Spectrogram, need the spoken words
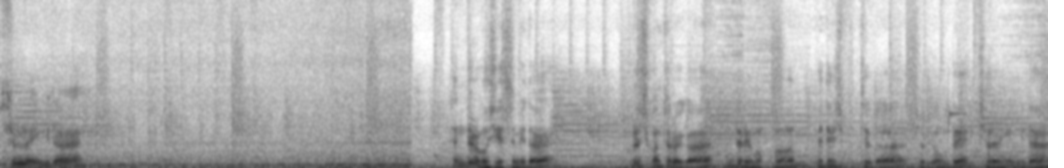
실내입니다. 핸들 보시겠습니다. 크루즈 컨트롤과 핸들 리모컨, 패들 시프트가 적용된 차량입니다.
